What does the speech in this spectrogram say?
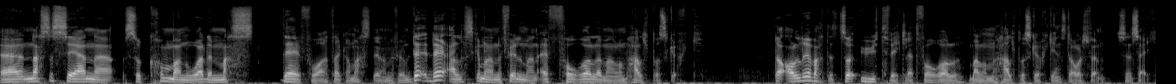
Uh, neste scene så kommer noe av det mest Det jeg foretrekker mest i denne filmen. Det, det jeg elsker med denne filmen, er forholdet mellom helt og skurk. Det har aldri vært et så utviklet forhold mellom en helt og skurk i en Star Wars-film, syns jeg.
